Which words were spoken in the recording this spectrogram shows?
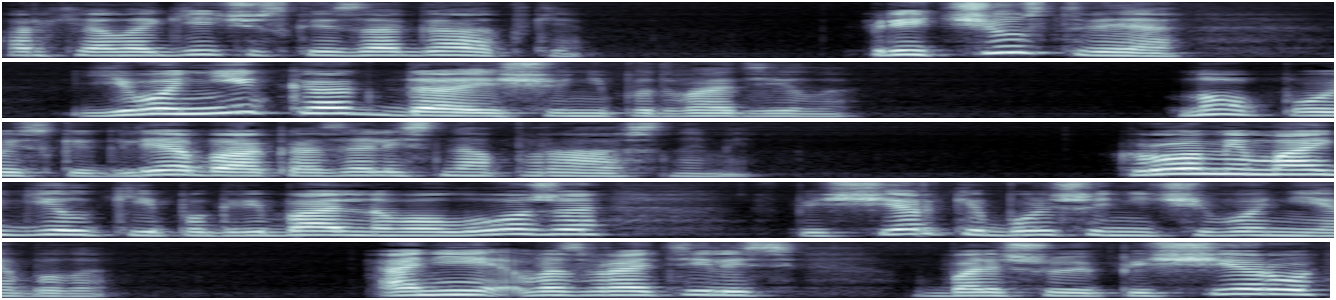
археологической загадки. Предчувствие его никогда еще не подводило. Но поиски Глеба оказались напрасными. Кроме могилки и погребального ложа в пещерке больше ничего не было. Они возвратились в большую пещеру,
